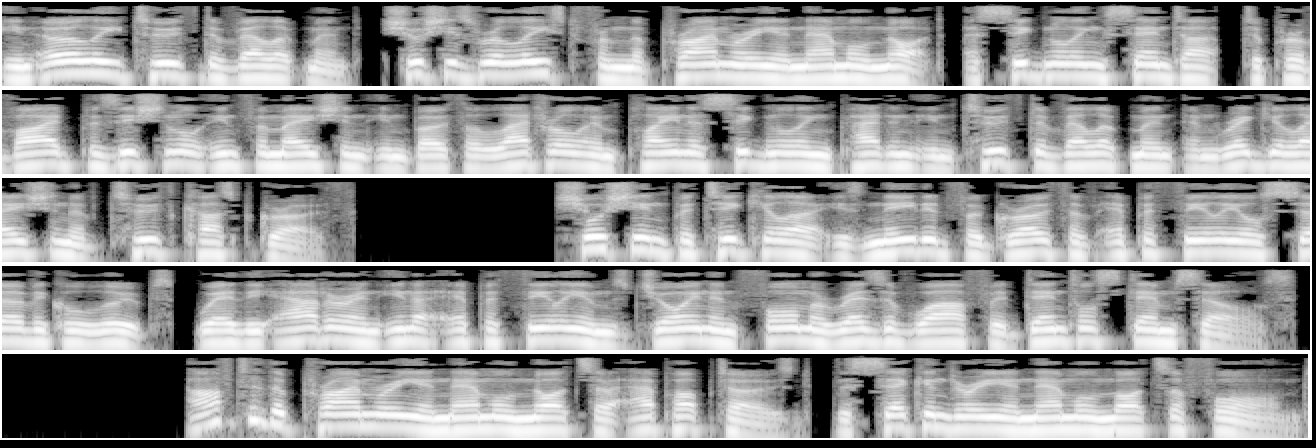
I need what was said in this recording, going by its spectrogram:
In early tooth development, shush is released from the primary enamel knot, a signaling center, to provide positional information in both a lateral and planar signaling pattern in tooth development and regulation of tooth cusp growth. Shush in particular is needed for growth of epithelial cervical loops, where the outer and inner epitheliums join and form a reservoir for dental stem cells. After the primary enamel knots are apoptosed, the secondary enamel knots are formed.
